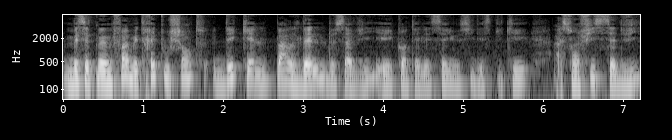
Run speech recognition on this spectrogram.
Mais cette même femme est très touchante dès qu'elle parle d'elle, de sa vie, et quand elle essaye aussi d'expliquer à son fils cette vie,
